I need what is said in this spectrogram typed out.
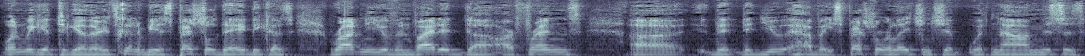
when we get together. It's going to be a special day because Rodney, you've invited uh, our friends uh, that, that you have a special relationship with now, and this is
